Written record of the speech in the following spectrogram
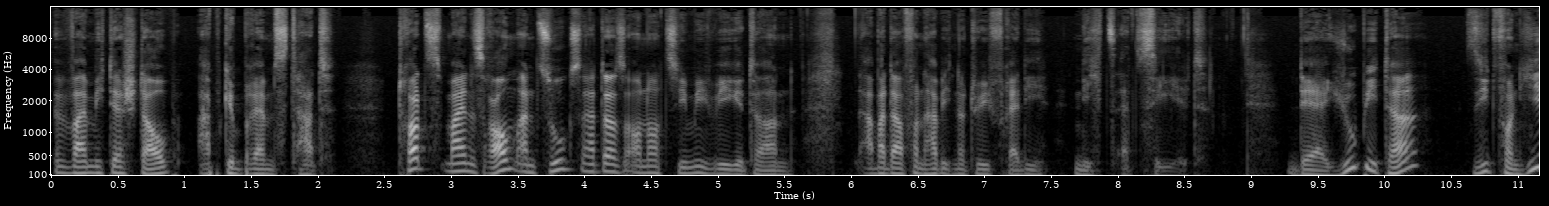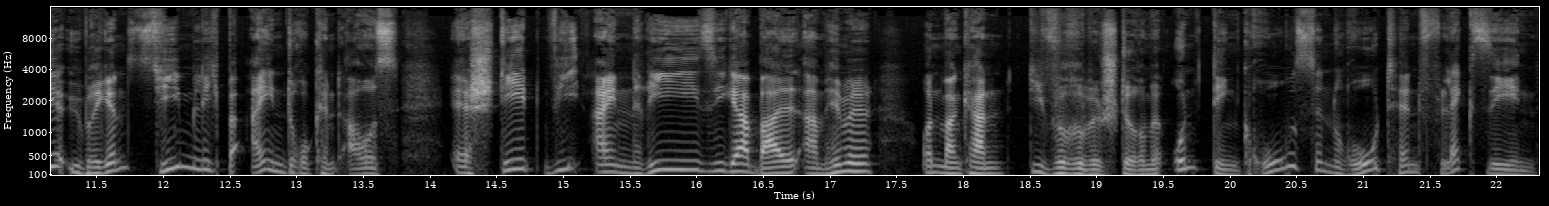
weil mich der Staub abgebremst hat. Trotz meines Raumanzugs hat das auch noch ziemlich wehgetan. Aber davon habe ich natürlich Freddy nichts erzählt. Der Jupiter sieht von hier übrigens ziemlich beeindruckend aus. Er steht wie ein riesiger Ball am Himmel und man kann die Wirbelstürme und den großen roten Fleck sehen.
